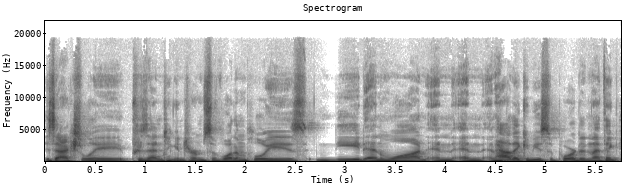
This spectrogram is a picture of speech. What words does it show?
is actually presenting in terms of what employees need and want and and and how they can be supported. And I think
